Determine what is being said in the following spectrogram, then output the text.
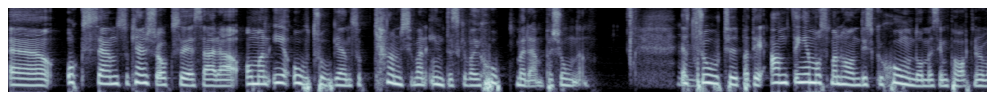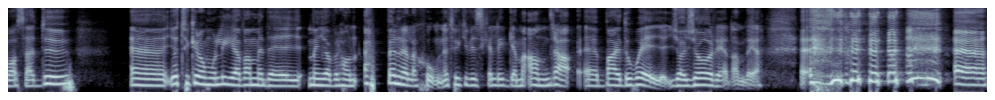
Eh, och sen så kanske det också är så här, eh, om man är otrogen så kanske man inte ska vara ihop med den personen. Jag tror typ att det är antingen måste man ha en diskussion då med sin partner och vara så här, du, eh, jag tycker om att leva med dig men jag vill ha en öppen relation. Jag tycker vi ska ligga med andra. Eh, by the way, jag gör redan det. eh,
